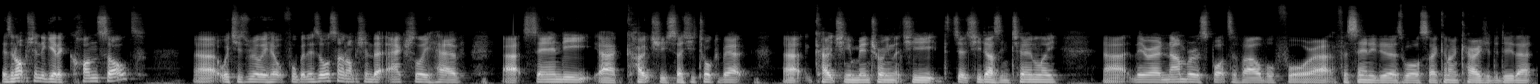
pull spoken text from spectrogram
There's an option to get a consult. Uh, which is really helpful. But there's also an option to actually have uh, Sandy uh, coach you. So she talked about uh, coaching and mentoring that she that she does internally. Uh, there are a number of spots available for for Sandy to do as well. So I can encourage you to do that.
